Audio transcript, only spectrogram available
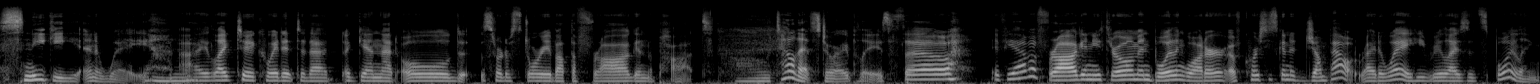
sneaky in a way. Mm-hmm. I like to equate it to that, again, that old sort of story about the frog and the pot. oh tell that story please So, if you have a frog and you throw him in boiling water, of course he's going to jump out right away. He realizes it's boiling.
